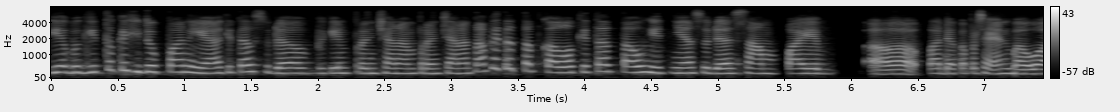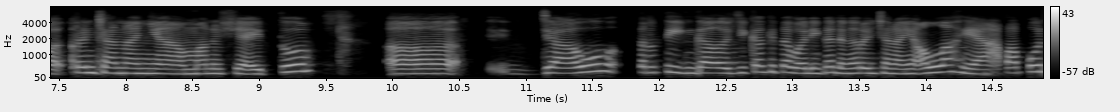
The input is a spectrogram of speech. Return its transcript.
Ya begitu kehidupan ya, kita sudah bikin perencanaan-perencanaan, tapi tetap kalau kita tauhidnya sudah sampai uh, pada kepercayaan bahwa rencananya manusia itu uh, jauh tertinggal jika kita bandingkan dengan rencananya Allah ya. Apa pun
